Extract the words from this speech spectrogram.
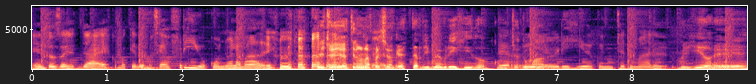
Entonces ya es como que demasiado frío, coño a la madre. De hecho, ellos tienen una expresión que es terrible brígido, conche tu Terrible, brígido, conche tu madre. Que brígido es.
